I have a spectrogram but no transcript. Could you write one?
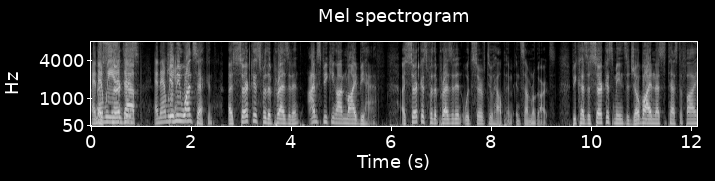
and then a we end up, and then we Give me one second. A circus for the president. I'm speaking on my behalf. A circus for the president would serve to help him in some regards. Because a circus means that Joe Biden has to testify,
